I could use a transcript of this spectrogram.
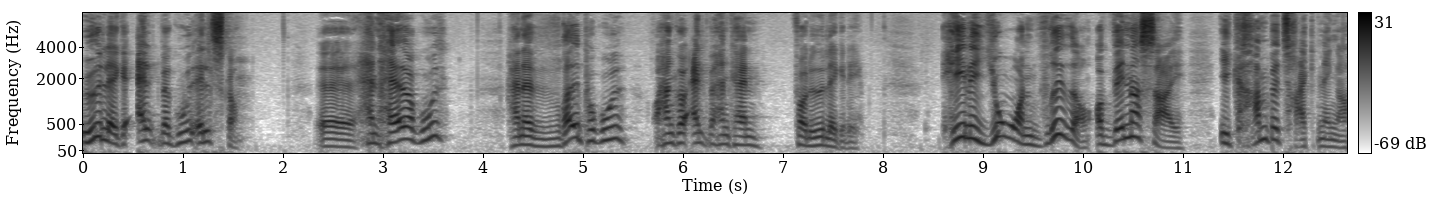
ødelægge alt, hvad Gud elsker. Øh, han hader Gud, han er vred på Gud, og han gør alt, hvad han kan for at ødelægge det. Hele jorden vrider og vender sig i krampetrækninger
